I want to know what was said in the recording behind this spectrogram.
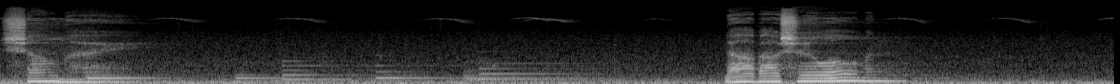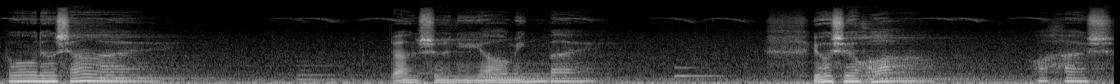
相爱，哪怕是我们不能相爱，但是你要明白，有些话。我还是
